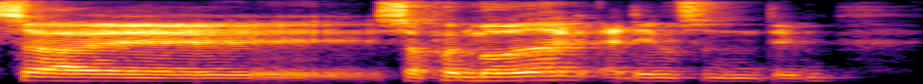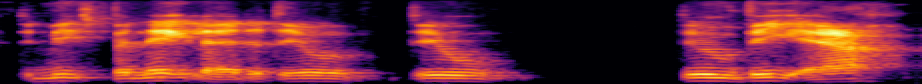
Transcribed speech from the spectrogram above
så, øh, så på en måde er det jo sådan det, det mest banale af det, det er jo, det er jo, det er jo VR,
